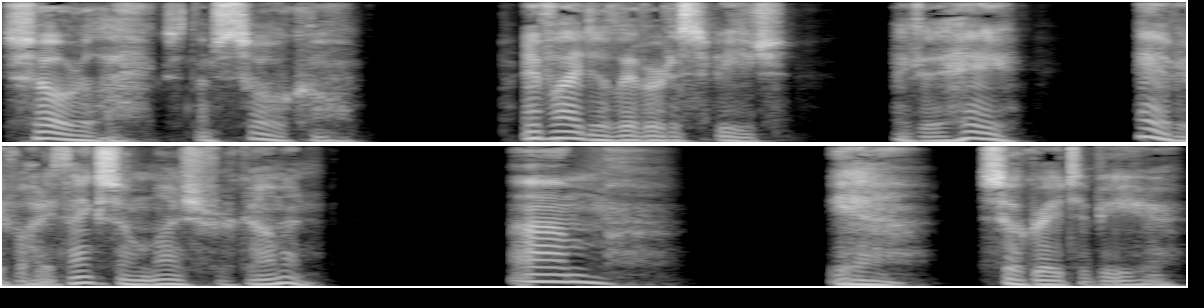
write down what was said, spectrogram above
so relaxed. I'm so calm. If I delivered a speech like, hey, hey, everybody, thanks so much for coming. Um, yeah, so great to be here.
